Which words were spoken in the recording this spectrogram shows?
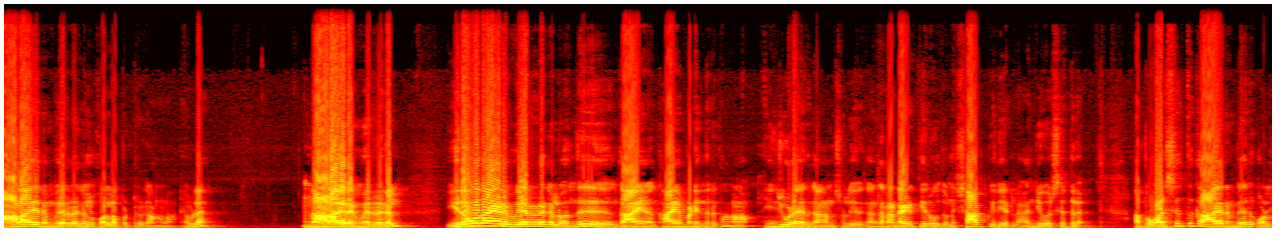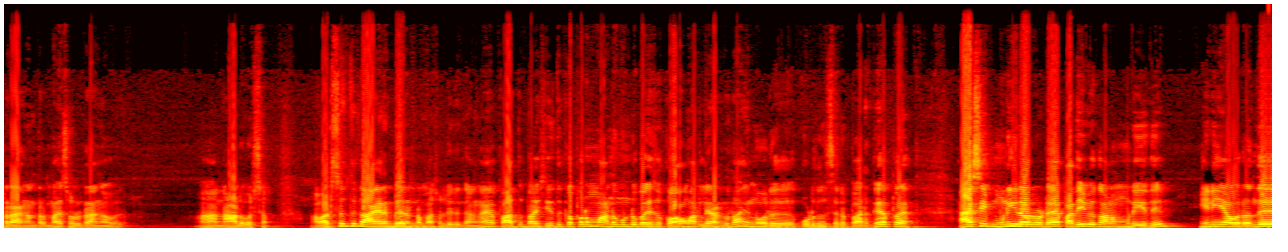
நாலாயிரம் வீரர்கள் கொல்லப்பட்டிருக்காங்களாம். எவ்வளோ நாலாயிரம் வீரர்கள். இருபதாயிரம் வீரர்கள் வந்து காய காயமடைந்திருக்காங்களாம். இன்ஜூர்டாக இருக்காங்கன்னு சொல்லியிருக்காங்க. ரெண்டாயிரத்தி இருபத்தொன்று ஷார்ட் பீரியடில் அஞ்சு வருஷத்தில். அப்போ வருஷத்துக்கு ஆயிரம் பேர் கொள்றாங்கன்ற மாதிரி சொல்கிறாங்க அவர். நாலு வருஷம். வருஷத்துக்கு ஆயிரம் பேர் மாதிரி சொல்லியிருக்காங்க. பார்த்து பாய்ஸ் இதுக்கப்புறமா அணுகுண்டு பாய்ஸ் கோவம் வரலையான்றது தான் இன்னொரு கூடுதல் சிறப்பாக இருக்குது அப்போ ஆசிப் முனீர் அவரோட பதவி காலம் முடியுது. இனி அவர் வந்து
